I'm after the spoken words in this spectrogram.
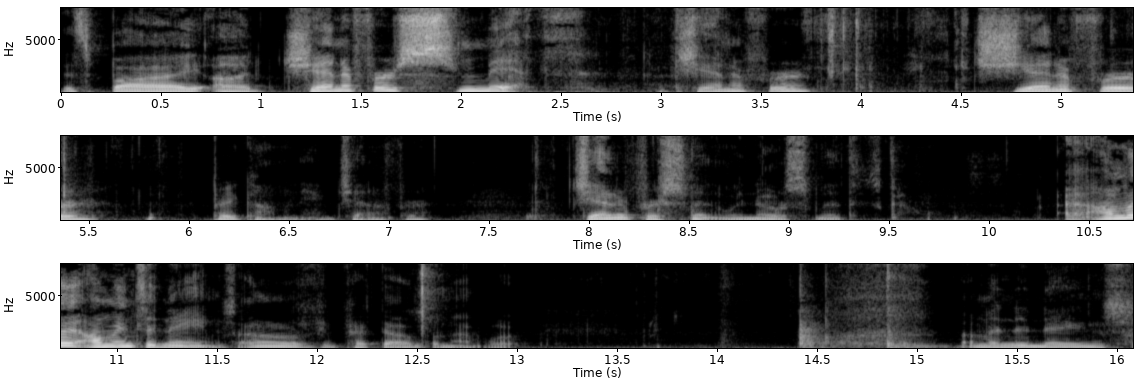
It's by uh, Jennifer Smith. Jennifer, Jennifer, pretty common name, Jennifer. Jennifer Smith. We know Smith is common. I'm I'm into names. I don't know if you picked that up on that, but I'm into names.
